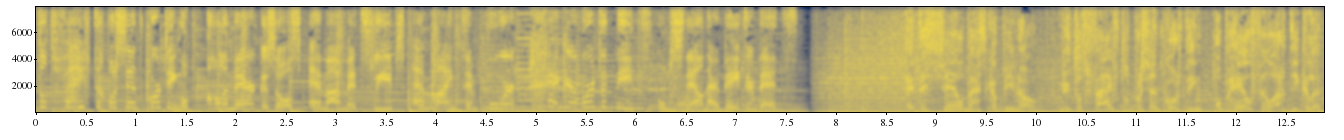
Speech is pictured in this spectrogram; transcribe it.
Tot 50% korting op alle merken zoals Emma met Sleeps, M-Line Tempoor. Gekker wordt het niet. Kom snel naar Beter Bed. Het is sale bij Scapino. Nu tot 50% korting op heel veel artikelen.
